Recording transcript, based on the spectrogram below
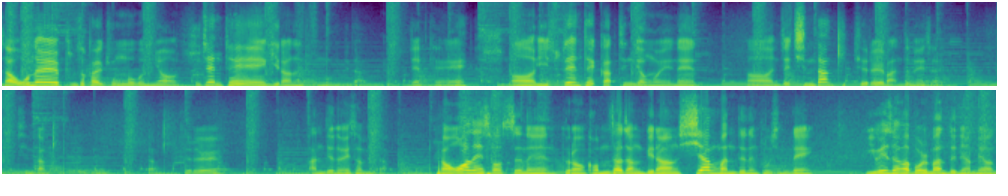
자, 오늘 분석할 종목은요. 수젠텍이라는 종목입니다. 수젠텍. 어, 이 수젠텍 같은 경우에는 어, 이제 진단 키트를 만드는 회사예요. 진단 키트. 진단 키트를 만드는 회사입니다. 병원에서 쓰는 그런 검사 장비랑 시약 만드는 곳인데 이 회사가 뭘 만드냐면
